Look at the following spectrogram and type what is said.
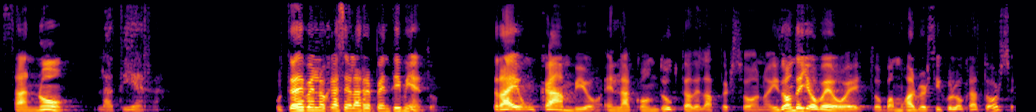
sanó la tierra. ¿Ustedes ven lo que hace el arrepentimiento? Trae un cambio en la conducta de la persona. ¿Y dónde yo veo esto? Vamos al versículo 14.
